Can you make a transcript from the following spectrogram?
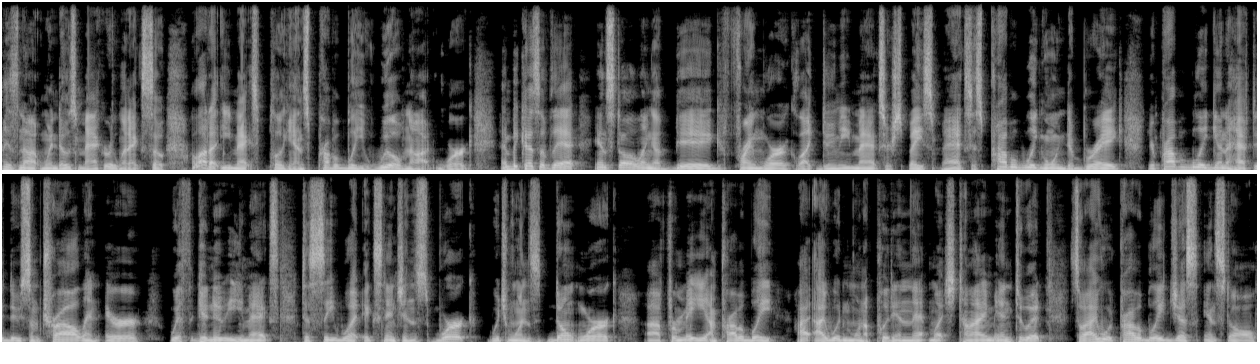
is not Windows, Mac, or Linux, so a lot of Emacs plugins probably will not work. And because of that, installing a big framework like Doom Emacs or Space Spacemacs is probably going to break. You're probably going to have to do some trial and error with GNU Emacs to see what extensions work, which ones don't work. Uh, for me, I'm probably I, I wouldn't want to put in that much time into it. So I would probably just install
